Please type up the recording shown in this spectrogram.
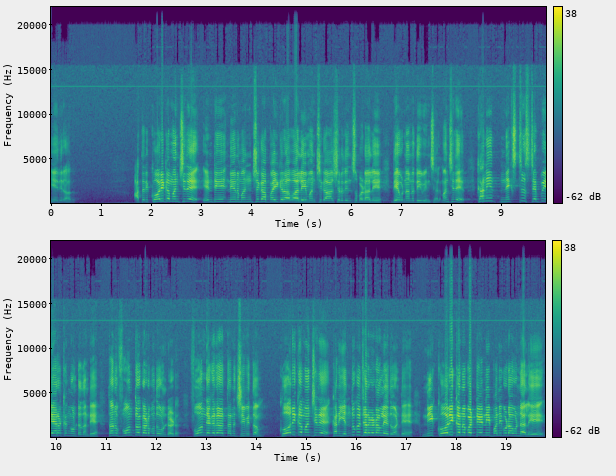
ఏది రాదు. అతని కోరిక మంచిదే. ఏంటి? నేను మంచిగా పైకి రావాలి మంచిగా ఆశీర్వదించబడాలి దేవుడు నన్ను దీవించాలి. మంచిదే. కానీ నెక్స్ట్ స్టెప్ ఏ రకంగా ఉంటుందంటే తను ఫోన్తో గడుపుతూ ఉంటాడు. ఫోన్ దగ్గర తన జీవితం. కోరిక మంచిదే కానీ ఎందుకు జరగడం లేదు అంటే నీ కోరికను బట్టే నీ పని కూడా ఉండాలి.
